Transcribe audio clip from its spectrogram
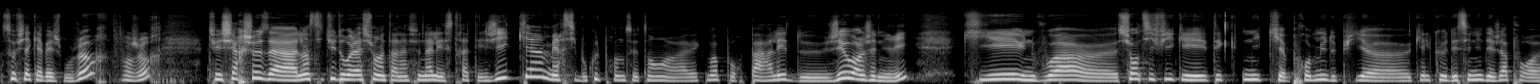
Sophia Cabège, bonjour. Bonjour. Tu es chercheuse à l'Institut de Relations internationales et stratégiques. Merci beaucoup de prendre ce temps euh, avec moi pour parler de géo-ingénierie, qui est une voie euh, scientifique et technique promue depuis euh, quelques décennies déjà pour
